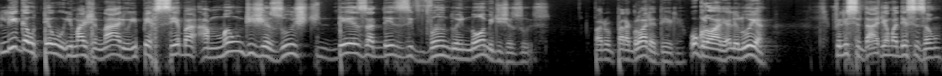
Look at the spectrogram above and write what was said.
Liga o teu imaginário e perceba a mão de Jesus te desadesivando em nome de Jesus, para, para a glória dele. Ô oh, glória, aleluia! Felicidade é uma decisão.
